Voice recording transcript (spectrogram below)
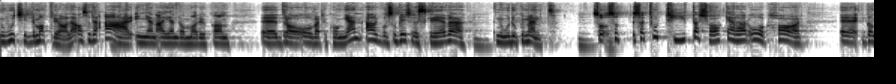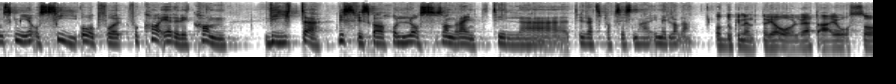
noe kildemateriale. Altså Det er ingen eiendommer du kan eh, dra over til kongen. Ergo så blir ikke det skrevet noe dokument. Så, så, så jeg tror typer saker her òg har eh, ganske mye å si for, for, hva er det vi kan vite hvis vi skal holde oss sånn rent til, eh, til rettspraksisen her i middelalderen. Og dokumentene vi har overlevert er jo også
